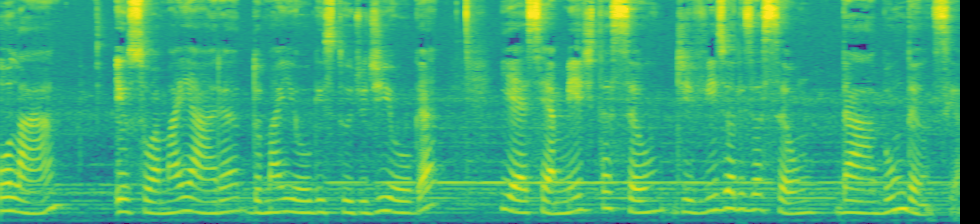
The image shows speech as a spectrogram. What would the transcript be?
Olá, eu sou a Mayara do My Yoga Estúdio de Yoga e essa é a meditação de visualização da abundância.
